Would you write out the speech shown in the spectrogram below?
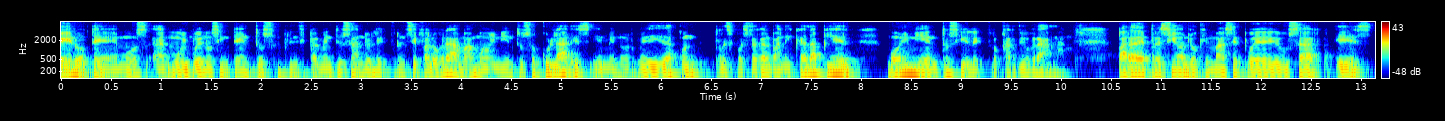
pero tenemos ah, muy buenos intentos, principalmente usando electroencefalograma, movimientos oculares y en menor medida con respuesta galvánica de la piel, movimientos y electrocardiograma. Para depresión lo que más se puede usar es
